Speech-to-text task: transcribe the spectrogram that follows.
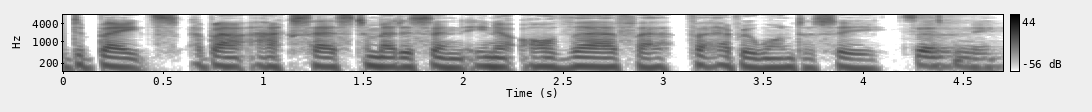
debates about access to medicine, you know, are there for, for everyone to see. Certainly,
